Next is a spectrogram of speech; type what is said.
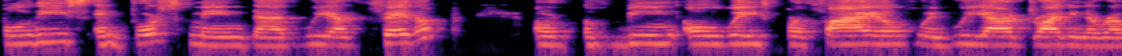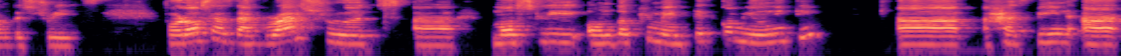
police enforcement that we are fed up of, of, being always profiled when we are driving around the streets. For us as the grassroots, uh, mostly undocumented community, uh, has been our,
